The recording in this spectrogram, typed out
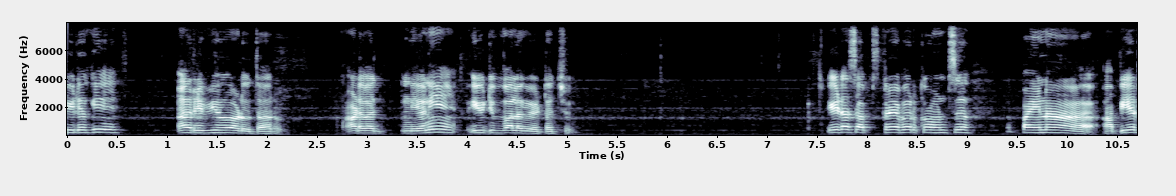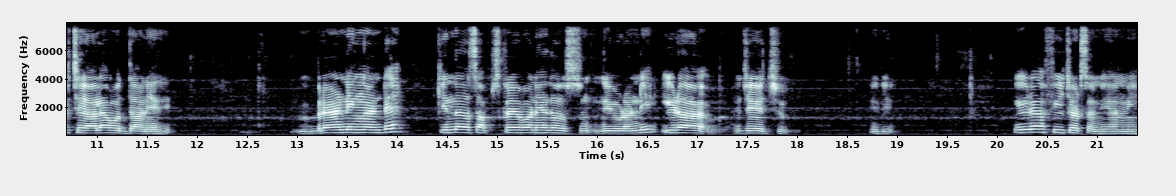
వీడియోకి రివ్యూ అడుగుతారు. అడగండి కానీ యూట్యూబ్ వాళ్ళకి పెట్టచ్చు. ఈడ సబ్స్క్రైబర్ కౌంట్స్ పైన అపియర్ చేయాలా వద్దా అనేది. బ్రాండింగ్ అంటే కింద సబ్స్క్రైబ్ అనేది వస్తుంది చూడండి. ఈడ చేయొచ్చు. ఇది. ఈడ ఫీచర్స్ అండి అన్నీ.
